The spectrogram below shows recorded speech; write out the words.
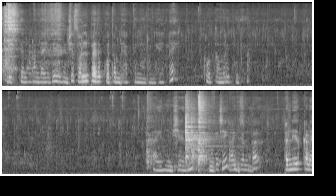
ಬಿಡ್ತೇನೆ ನೋಡಿ ಒಂದು ಐದು ಐದು ನಿಮಿಷ ಸ್ವಲ್ಪ ಅದಕ್ಕೆ ಕೊತ್ತಂಬರಿ ಹಾಕ್ತೀನಿ ನೋಡ್ರಿ ಮೇಲ್ಗಡೆ ಕೊತ್ತಂಬರಿ ಪುದೀನ. ಐದು ನಿಮಿಷ ಇದನ್ನು ಮುಚ್ಚಿ ಪನ್ನೀರ್ ಕಡೆ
